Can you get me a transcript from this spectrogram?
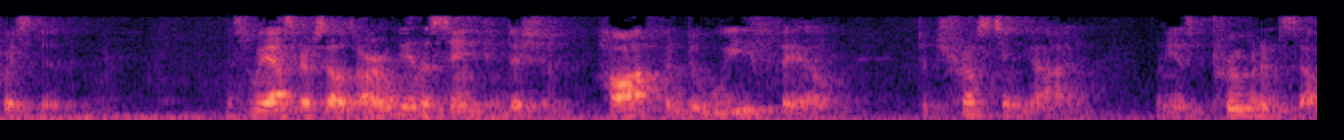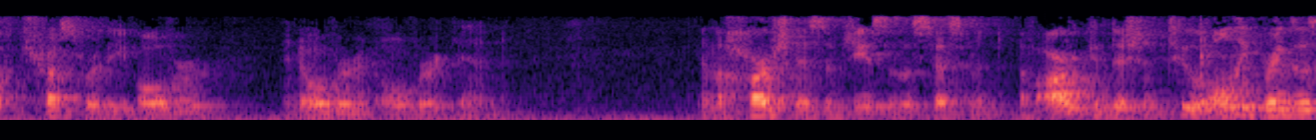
twisted. And so we ask ourselves, aren't we in the same condition? How often do we fail to trust in God when He has proven Himself trustworthy over and over and over again? And the harshness of Jesus' assessment of our condition, too, only brings us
